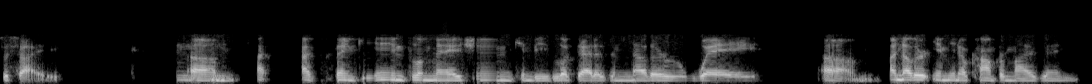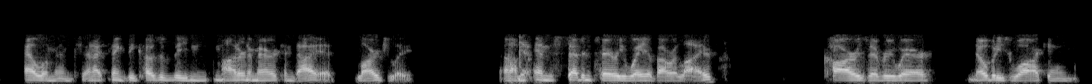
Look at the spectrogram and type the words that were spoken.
society. Mhm. Um, I, I think inflammation can be looked at as another way, um, another immunocompromising element. And I think because of the modern American diet, largely, um, Yeah. and the sedentary way of our life, cars everywhere, nobody's walking.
